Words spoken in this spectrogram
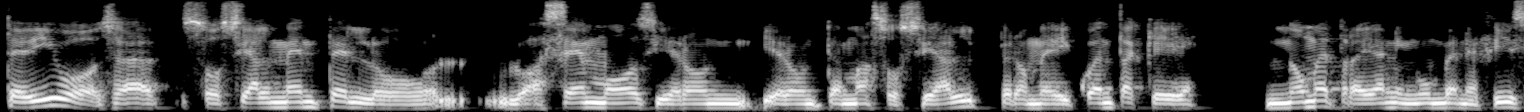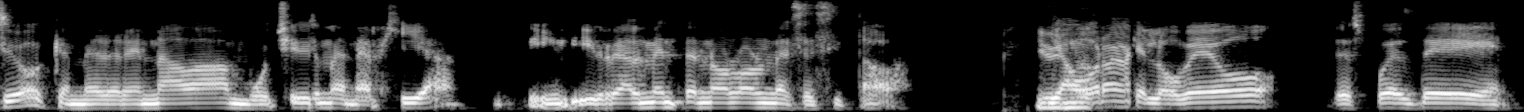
te digo, o sea, socialmente lo, lo hacemos y era, un, y era un tema social, pero me di cuenta que no me traía ningún beneficio, que me drenaba muchísima energía y, realmente no lo necesitaba. Y, ahora que lo veo después de,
